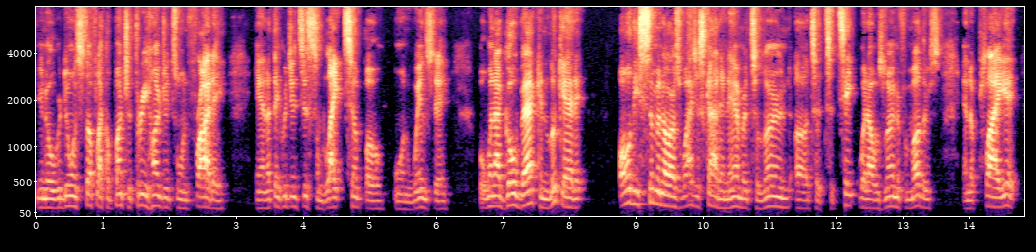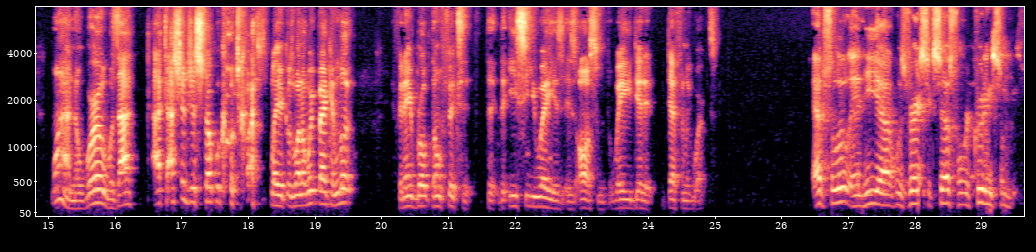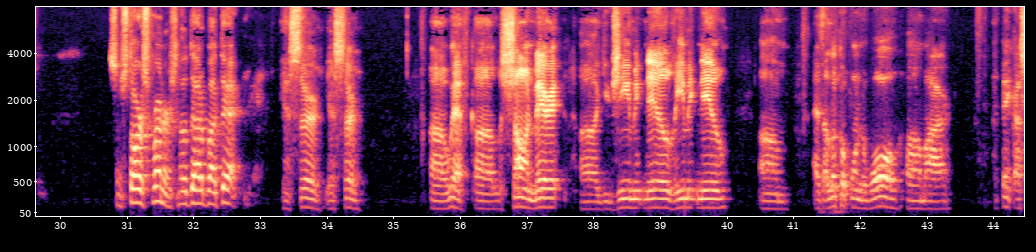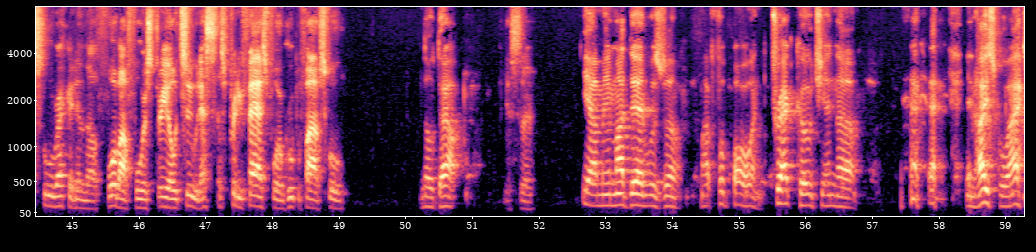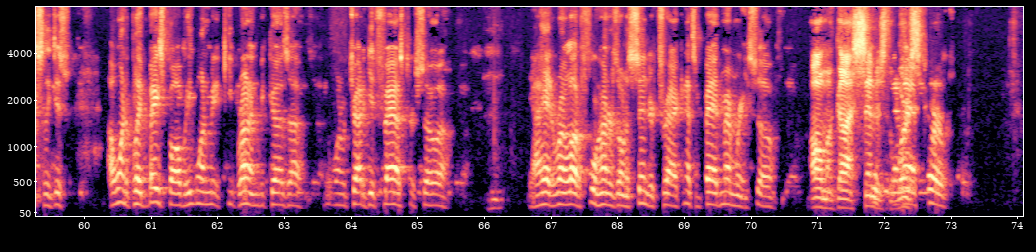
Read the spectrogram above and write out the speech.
you know, we're doing stuff like a bunch of 300s on Friday. And I think we did just some light tempo on Wednesday. But when I go back and look at it, all these seminars where I just got enamored to learn, uh, to, to take what I was learning from others and apply it. Why in the world was I? I, I should have just stuck with Coach Carson's player because when I went back and looked, if it ain't broke, don't fix it. The, the ECUA is, is awesome. The way he did it definitely works. Absolutely. And he uh, was very successful recruiting some some star sprinters, no doubt about that. Yes, sir. Yes, sir. Uh, we have uh, LaShawn Merritt, uh, Eugene McNeil, Lee McNeil. Um, as I look up on the wall, um, our I think our school record in the four by four is 302. That's that's pretty fast for a group of five school. No doubt. Yes, sir. Yeah, I mean, my dad was uh, my football and track coach in uh, in high school. I actually just I wanted to play baseball, but he wanted me to keep running because I wanted to try to get faster. So uh, mm-hmm. Yeah, I had to run a lot of 400s on a cinder track, and that's a bad memory. So oh my gosh, cinder's the worst.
